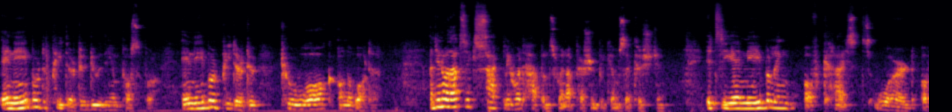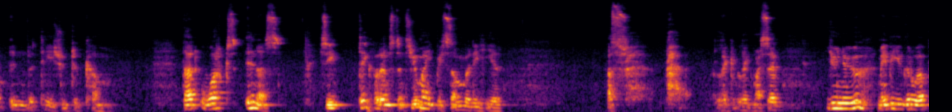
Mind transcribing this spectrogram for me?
enabled Peter to do the impossible, enabled Peter to, to walk on the water. And you know, that's exactly what happens when a person becomes a Christian. It's the enabling of Christ's word of invitation to come that works in us. See, take for instance, you might be somebody here, like like myself. You knew, maybe you grew up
